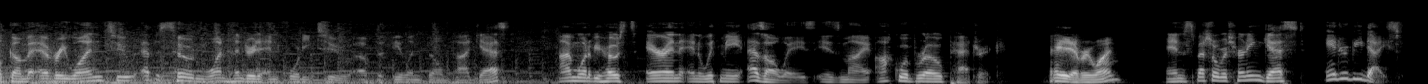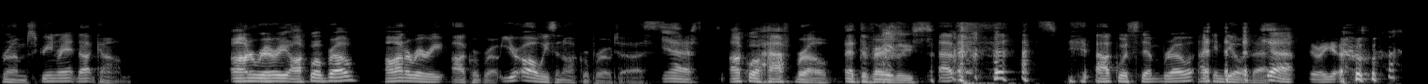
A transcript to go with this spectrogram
Welcome everyone to episode 142 of the Feelin' Film Podcast. I'm one of your hosts, Aaron, and with me, as always, is my Aqua Bro, Patrick. Hey everyone. And special returning guest, Andrew B. Dyce from ScreenRant.com. Honorary Aqua Bro? Honorary Aqua Bro. You're always an Aqua Bro to us. Yes. Aqua Half Bro, at the very least. Uh, Aqua Step Bro? I can deal with that. yeah. There we go.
